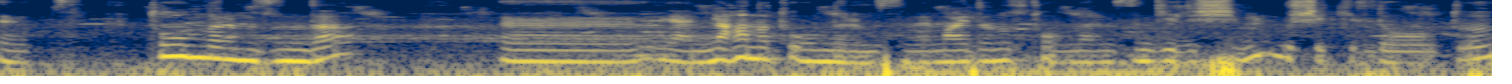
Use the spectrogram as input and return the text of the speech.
Evet. Tohumlarımızın da e, yani lahana tohumlarımızın ve maydanoz tohumlarımızın gelişimi bu şekilde oldu.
